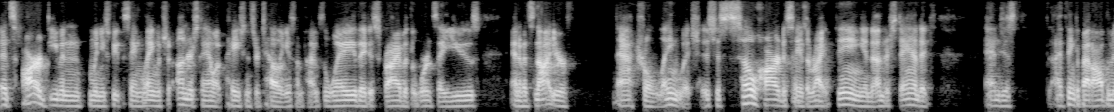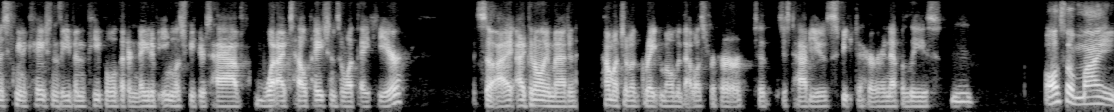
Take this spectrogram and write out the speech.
it's hard even when you speak the same language to understand what patients are telling you sometimes, the way they describe it, the words they use. And if it's not your natural language, it's just so hard to say the right thing and to understand it. And just I think about all the miscommunications even people that are native English speakers have, what I tell patients and what they hear. So I, I can only imagine how much of a great moment that was for her to just have you speak to her in Nepalese. Mm-hmm. Also, my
